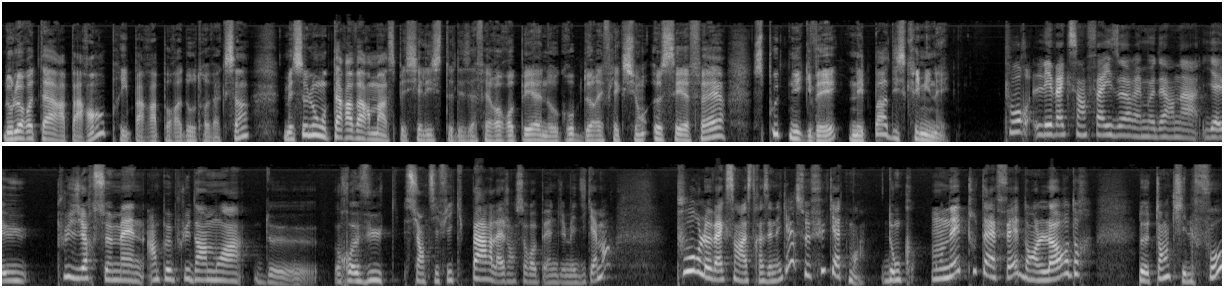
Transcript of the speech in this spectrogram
D'où le retard apparent, pris par rapport à d'autres vaccins. Mais selon Tara Varma, spécialiste des affaires européennes au groupe de réflexion ECFR, Sputnik V n'est pas discriminé. Pour les vaccins Pfizer et Moderna, il y a eu plusieurs semaines, un peu plus d'un mois de revues scientifiques par l'Agence européenne du médicament. Pour le vaccin AstraZeneca, ce fut quatre mois. Donc on est tout à fait dans l'ordre de temps qu'il faut.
